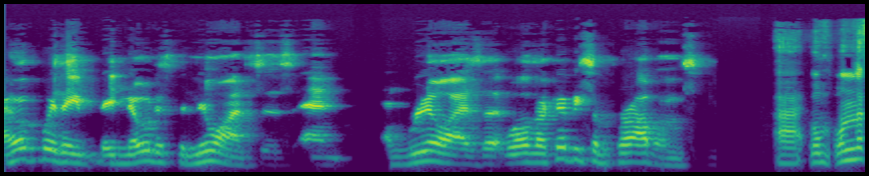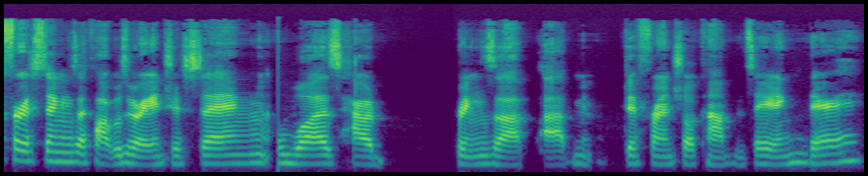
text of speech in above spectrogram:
hopefully they, they notice the nuances and and realize that well, there could be some problems. Uh, well, one of the first things I thought was very interesting was how it brings up um, differential compensating theory,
